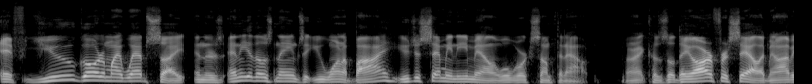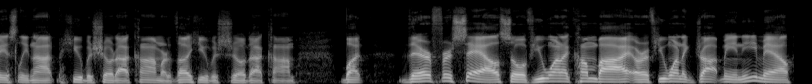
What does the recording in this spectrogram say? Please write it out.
if you go to my website and there's any of those names that you want to buy, you just send me an email and we'll work something out. All right, because they are for sale. I mean, obviously not hubashow.com or thehubashow.com, but they're for sale. So if you want to come by or if you want to drop me an email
